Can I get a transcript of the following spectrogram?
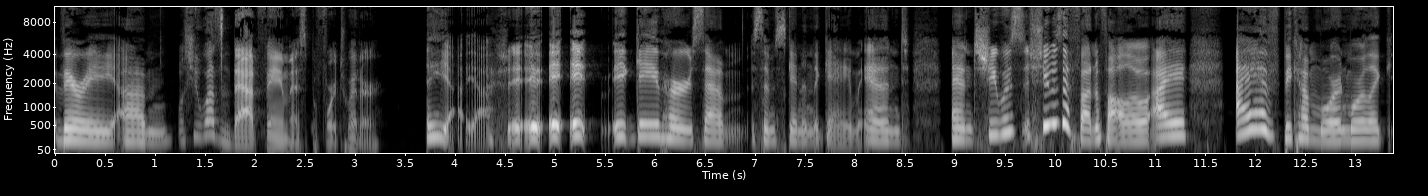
very um, well, she wasn't that famous before Twitter. Yeah, yeah. It, it it it gave her some some skin in the game, and and she was she was a fun follow. I I have become more and more like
